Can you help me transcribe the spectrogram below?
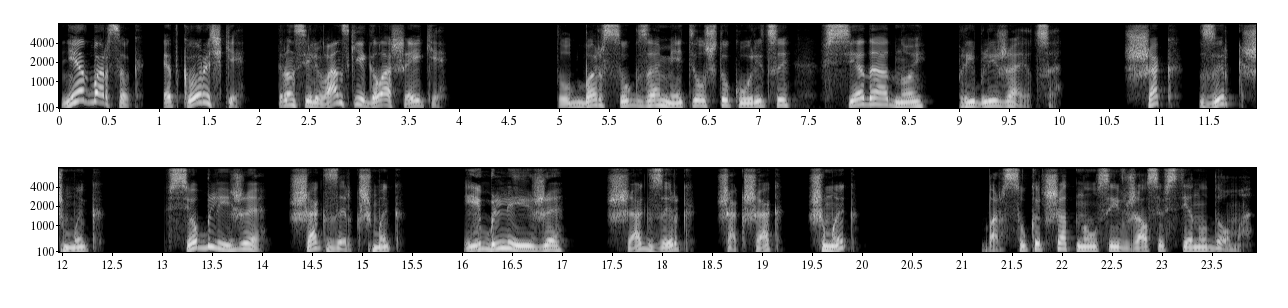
«Нет, барсук, это курочки. Трансильванские голошейки». Тут барсук заметил, что курицы все до одной приближаются. Шаг, зырк, шмык. Все ближе. Шаг, зырк, шмык. И ближе. Шаг, зырк, шаг-шаг, шмык. Барсук отшатнулся и вжался в стену дома.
